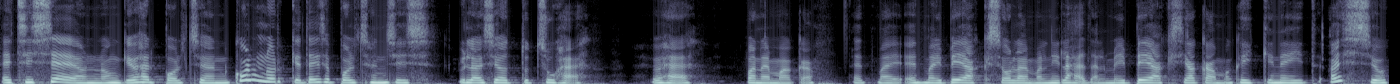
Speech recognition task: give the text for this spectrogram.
et siis see on, ongi ühelt poolt see on kolmnurk ja teiselt poolt see on siis üleseotud suhe ühe vanemaga, et ma, et ma ei peaks olema nii lähedal, me ei peaks jagama kõiki neid asju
